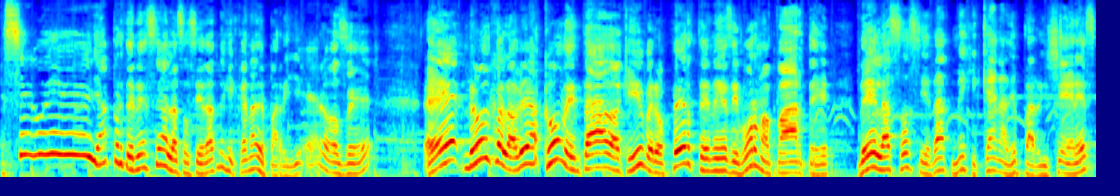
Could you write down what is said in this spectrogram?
ese güey ya pertenece a la Sociedad Mexicana de Parrilleros, ¿eh? ¿Eh? Nunca lo había comentado aquí, pero pertenece y forma parte de la Sociedad Mexicana de Parrilleros.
